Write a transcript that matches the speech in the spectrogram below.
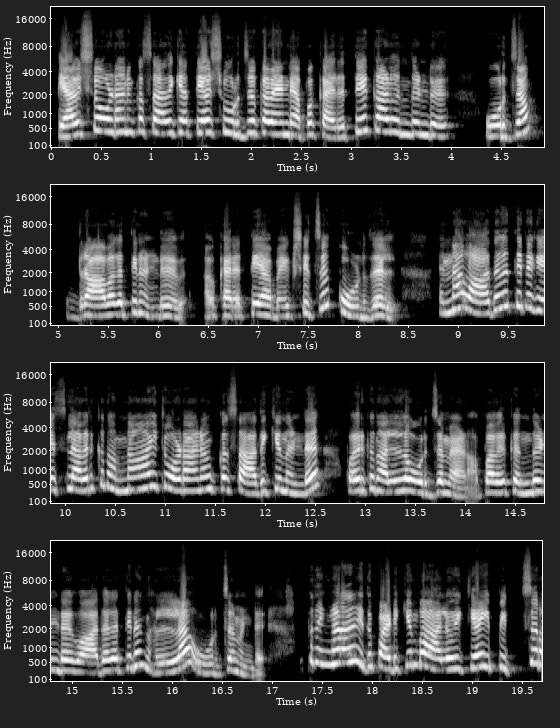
അത്യാവശ്യം ഓടാനൊക്കെ സാധിക്കും. അത്യാവശ്യം ഊർജമൊക്കെ വേണ്ടേ? അപ്പൊ കരത്തേക്കാളും എന്തുണ്ട്? ഊർജം ദ്രാവകത്തിനുണ്ട്. കരത്തെ അപേക്ഷിച്ച് കൂടുതൽ. എന്നാൽ വാതകത്തിന്റെ കേസിൽ അവർക്ക് നന്നായിട്ട് ഓടാനും ഒക്കെ സാധിക്കുന്നുണ്ട്. അപ്പൊ അവർക്ക് നല്ല ഊർജം വേണം. അപ്പൊ അവർക്ക് എന്തുണ്ട്? വാതകത്തിന് നല്ല ഊർജമുണ്ട് അപ്പൊ നിങ്ങൾ ഇത് പഠിക്കുമ്പോൾ ആലോചിക്കുക. ഈ പിക്ചർ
